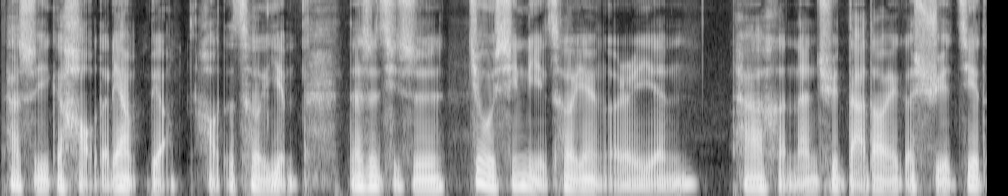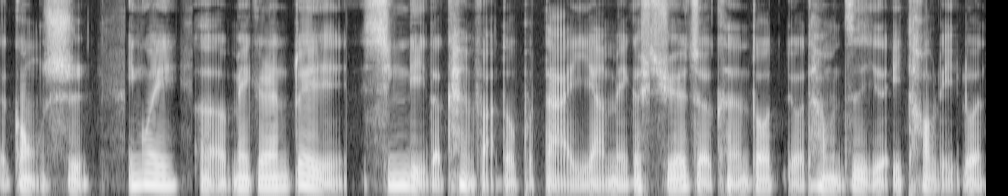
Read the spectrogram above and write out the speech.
它是一个好的量表、好的测验。但是其实就心理测验而言，它很难去达到一个学界的共识，因为呃每个人对心理的看法都不大一样，每个学者可能都有他们自己的一套理论。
